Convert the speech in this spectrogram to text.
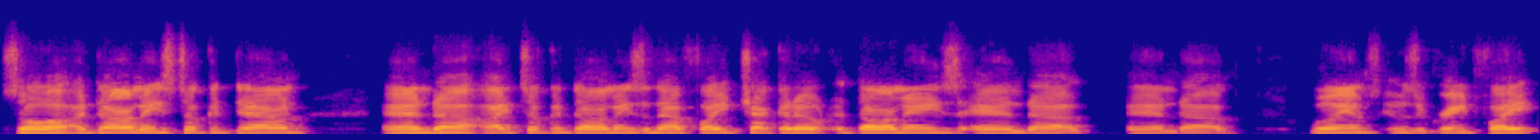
So uh, Adames took it down, and uh, I took Adames in that fight. Check it out, Adames and uh, and uh, Williams. It was a great fight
